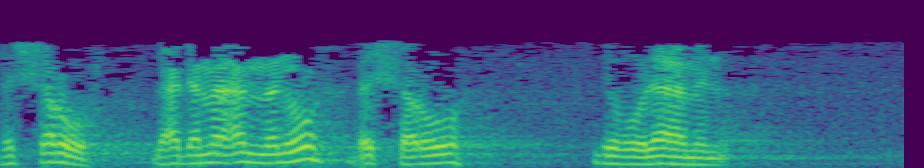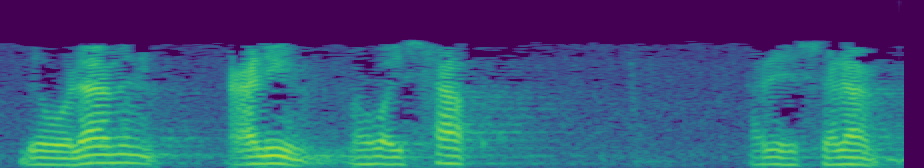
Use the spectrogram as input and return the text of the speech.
بشروه. بعدما أمنوه بشروه بغلام بغلام عليم وهو إسحاق عليه السلام.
